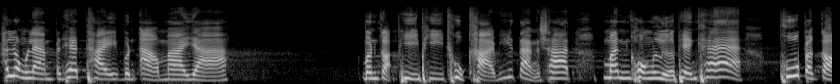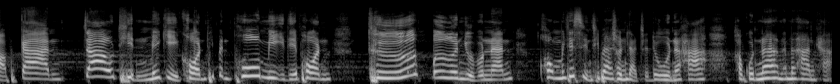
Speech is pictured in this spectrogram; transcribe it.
ถ้าโรงแรมประเทศไทยบนอ่าวมายา บนเกาะพีพีถูกขายไปที่ต่างชาติ มันคงเหลือเพียงแค่ผู้ประกอบการเจ้าถิ่นไม่กี่คนที่เป็นผู้มีอิทธิพล ถือปืนอยู่บนนั้น คงไม่ใช่สิ่งที่ประชาชนอยากจะดูนะคะ ขอบคุณมากท่านประธานค่ะ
